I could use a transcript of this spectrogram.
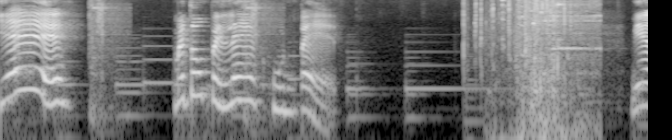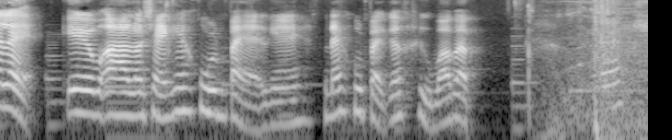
เย้ ไม่ต้องไปเลขคูณแปดเนี่ยแหละ AMR เราใช้แค่คูณแปดไง ได้คูณแปดก็ถือว่าแบบ โอเค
